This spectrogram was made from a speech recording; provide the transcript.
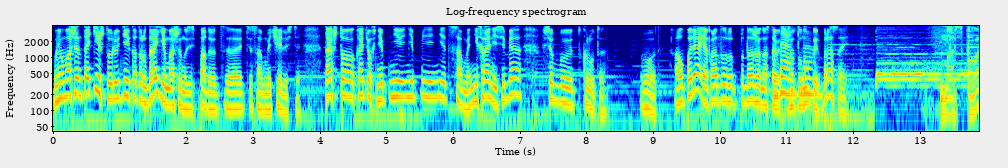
У него машины такие, что у людей, у которых дорогие машины, здесь падают э, те самые челюсти. Так что, Катюх, не, не, не, не- не это самое, не храни себя, все будет круто. Вот. А упыря я продолжаю наставить, Да, что да. упырь. Бросай. Москва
